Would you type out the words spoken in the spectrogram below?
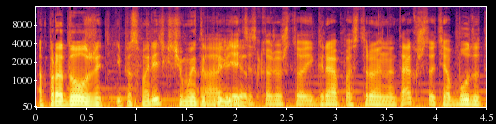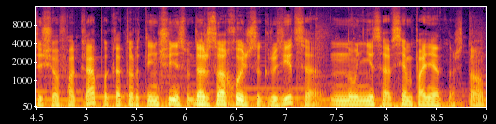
а продолжить и посмотреть, к чему это А, приведет. Я тебе скажу, что игра построена так, что у тебя будут еще факапы, которые ты ничего не см- Даже захочешь загрузиться, ну, не совсем понятно, что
